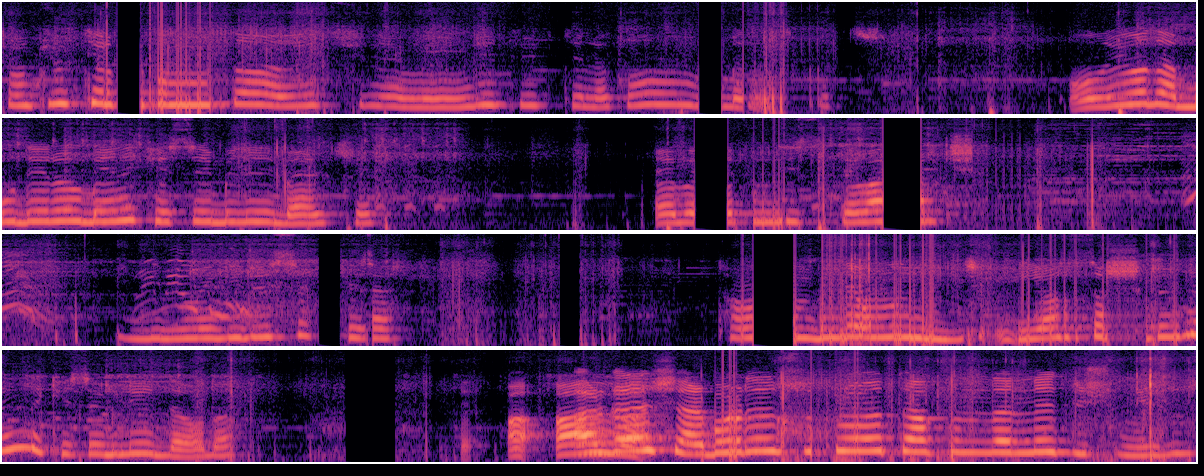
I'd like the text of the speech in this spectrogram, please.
Sonra Türk Telekom'da yetiştiremeyince Türk bıt. Oluyor da bu Daryl beni kesebilir belki. Evet bu liste var. Dibime girirse keser. Tamam bir de onun yazsa şükredeyim de kesebilir de o da. A- Arkadaşlar bu arada Sprout hakkında ne düşünüyorsunuz?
